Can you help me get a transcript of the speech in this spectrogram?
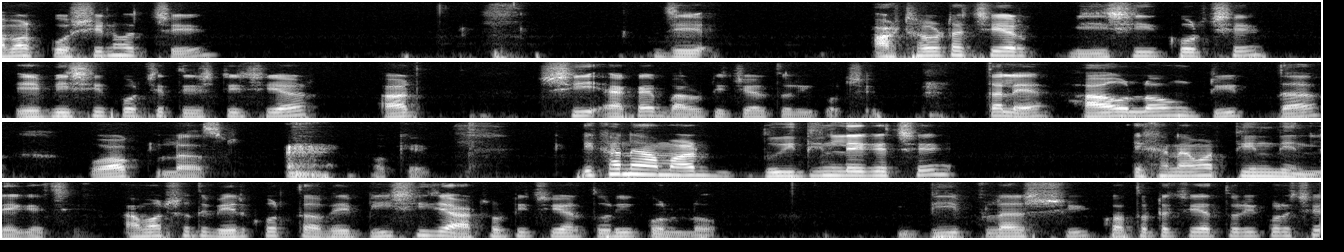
আমার কোশ্চিন হচ্ছে যে আঠারোটা চেয়ার বিসি করছে এ বিসি করছে তিরিশটি চেয়ার আর সি একাই বারোটি চেয়ার তৈরি করছে। তাহলে how long did the work last okay এখানে আমার দুই দিন লেগেছে, এখানে আমার তিন দিন লেগেছে। আমার শুধু বের করতে হবে। বিসি যে আঠারোটি চেয়ার তৈরি করল। বি প্লাস সি কতটা চেয়ার তৈরি করেছে?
